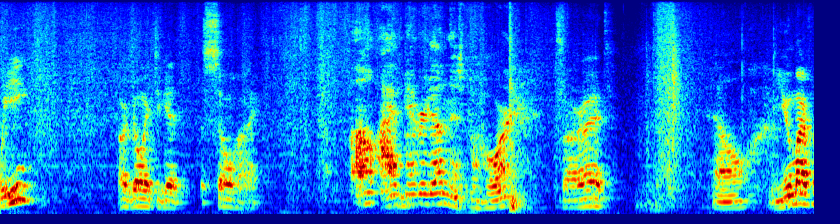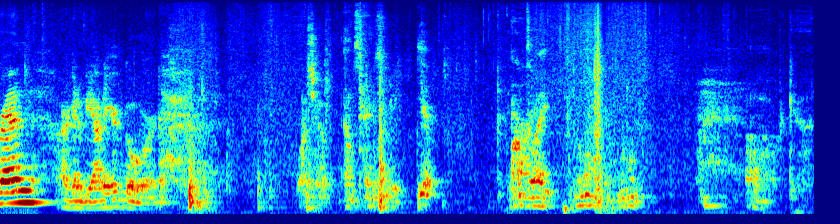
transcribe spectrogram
We are going to get so high. Oh, I've never done this before. It's alright. No. You, my friend, are going to be out of your gourd. Watch out. Okay. Yep. All right. Oh, God.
